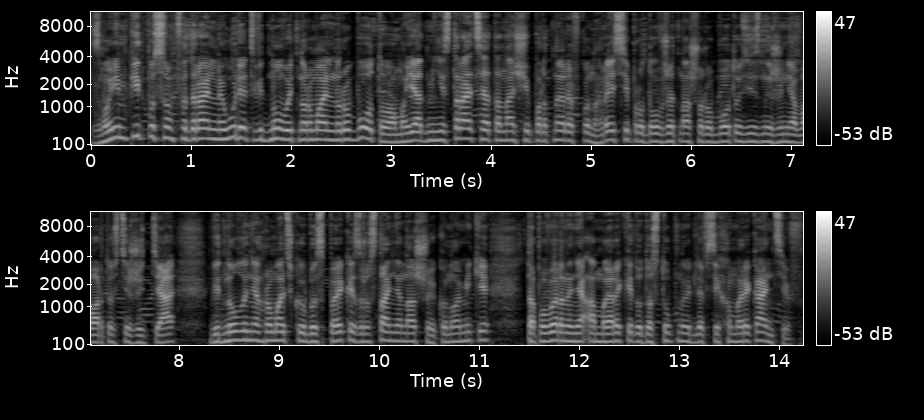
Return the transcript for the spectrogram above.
З моїм підписом федеральний уряд відновить нормальну роботу. А моя адміністрація та наші партнери в конгресі продовжать нашу роботу зі зниження вартості життя, відновлення громадської безпеки, зростання нашої економіки та повернення Америки до доступної для всіх американців.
